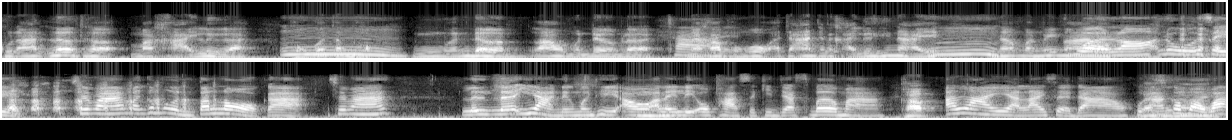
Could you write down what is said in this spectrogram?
คุณอาร์ตเลิกเถอะมาขายเรืออมผมก็จะบอกเหมือนเดิมเล่าเหมือนเดิมเลยใช่นะครับ ผมบอกอาจารย์จะไปขายเรือที่ไหนอืมนะมันไม่มาหัวหรอกเราะดูสิ ใช่ไหมมันก็หมุนตลกอะใช่ไหม แล้วและอีกอย่างหนึ่งบางทีเอาอืมอะไรลีโอพาสกินจัสเปอร์มา ครับ อะไรอะลายเสือดาว คุณลายอาเสือก็บอกดาวว่า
